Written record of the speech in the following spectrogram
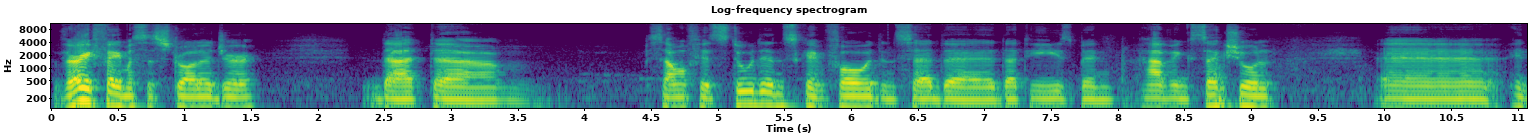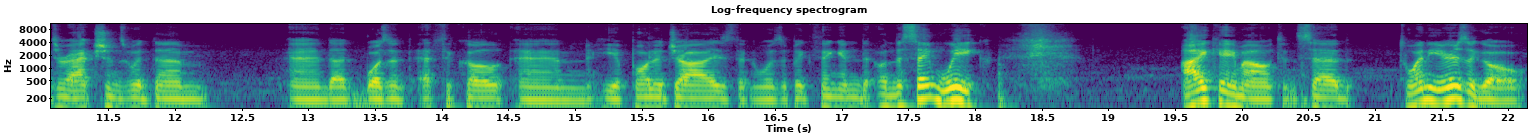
a very famous astrologer that um, some of his students came forward and said uh, that he's been having sexual uh, interactions with them and that wasn't ethical and he apologized and it was a big thing. And on the same week I came out and said 20 years ago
